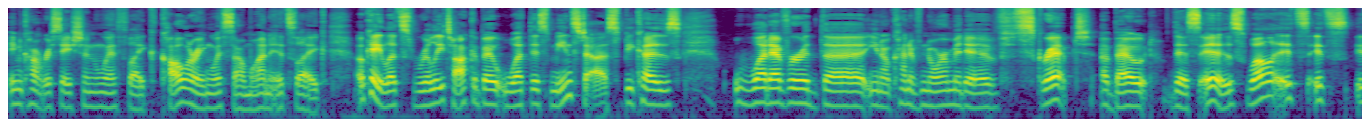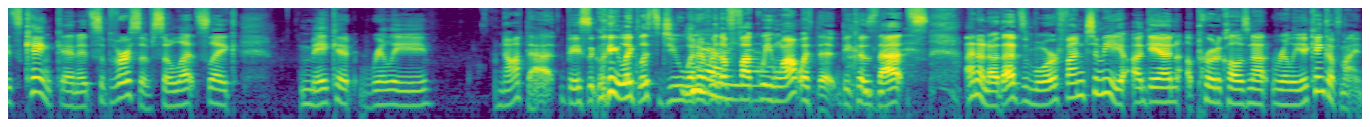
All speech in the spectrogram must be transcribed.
in conversation with like collaring with someone, it's like, okay, let's really talk about what this means to us because whatever the you know kind of normative script about this is well it's it's it's kink and it's subversive. So let's like make it really not that basically like let's do whatever yeah, the fuck yeah. we want with it because that's i don't know that's more fun to me again a protocol is not really a kink of mine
